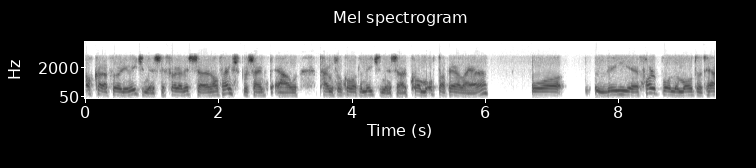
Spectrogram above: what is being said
okkara før i Mykines, før jeg visser at 90% av dem som kommer til Mykines er kom åtta ferieleiere, og vi uh, forbundet mot å ta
